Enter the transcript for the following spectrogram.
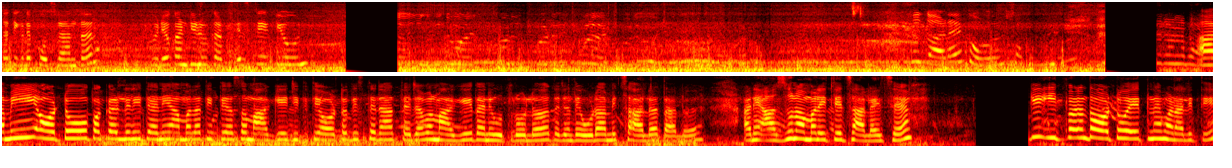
तर तिकडे पोचल्यानंतर व्हिडिओ कंटिन्यू करते. स्टेट येऊन आम्ही ऑटो पकडलेली त्याने आम्हाला तिथे असं मागे जी तिथे ऑटो दिसते ना त्याच्यावर मागे त्याने उतरवलं. त्याच्यानंतर एवढं आम्ही चालत आलो आहे आणि अजून आम्हाला इथे चालायचं आहे की इथपर्यंत ऑटो येत नाही म्हणाली ती.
